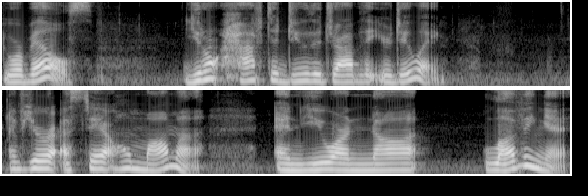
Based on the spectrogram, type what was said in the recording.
your bills. You don't have to do the job that you're doing. If you're a stay at home mama and you are not loving it,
